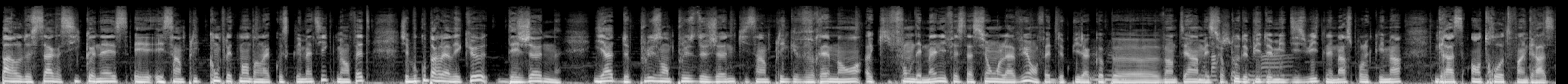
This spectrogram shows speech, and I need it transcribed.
parlent de ça, s'y connaissent et, et s'impliquent complètement dans la cause climatique. Mais en fait j'ai beaucoup parlé avec eux des jeunes. Il y a de plus en plus de jeunes qui s'impliquent vraiment, euh, qui font des manifestations. On l'a vu en fait depuis la COP Mhm. euh, 21, mais surtout depuis climat. 2018, les marches pour le climat, grâce entre autres, enfin grâce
